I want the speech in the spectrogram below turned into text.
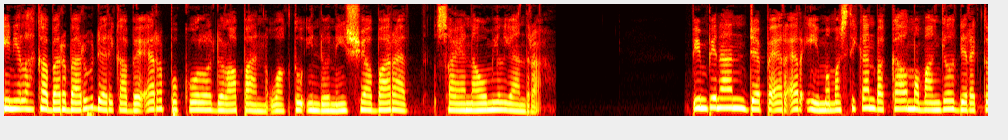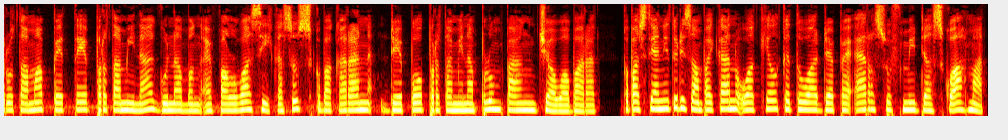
Inilah kabar baru dari KBR pukul 8 waktu Indonesia Barat. Saya Naomi Liandra. Pimpinan DPR RI memastikan bakal memanggil Direktur Utama PT Pertamina guna mengevaluasi kasus kebakaran Depo Pertamina Pelumpang, Jawa Barat. Kepastian itu disampaikan Wakil Ketua DPR Sufmi Dasko Ahmad.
